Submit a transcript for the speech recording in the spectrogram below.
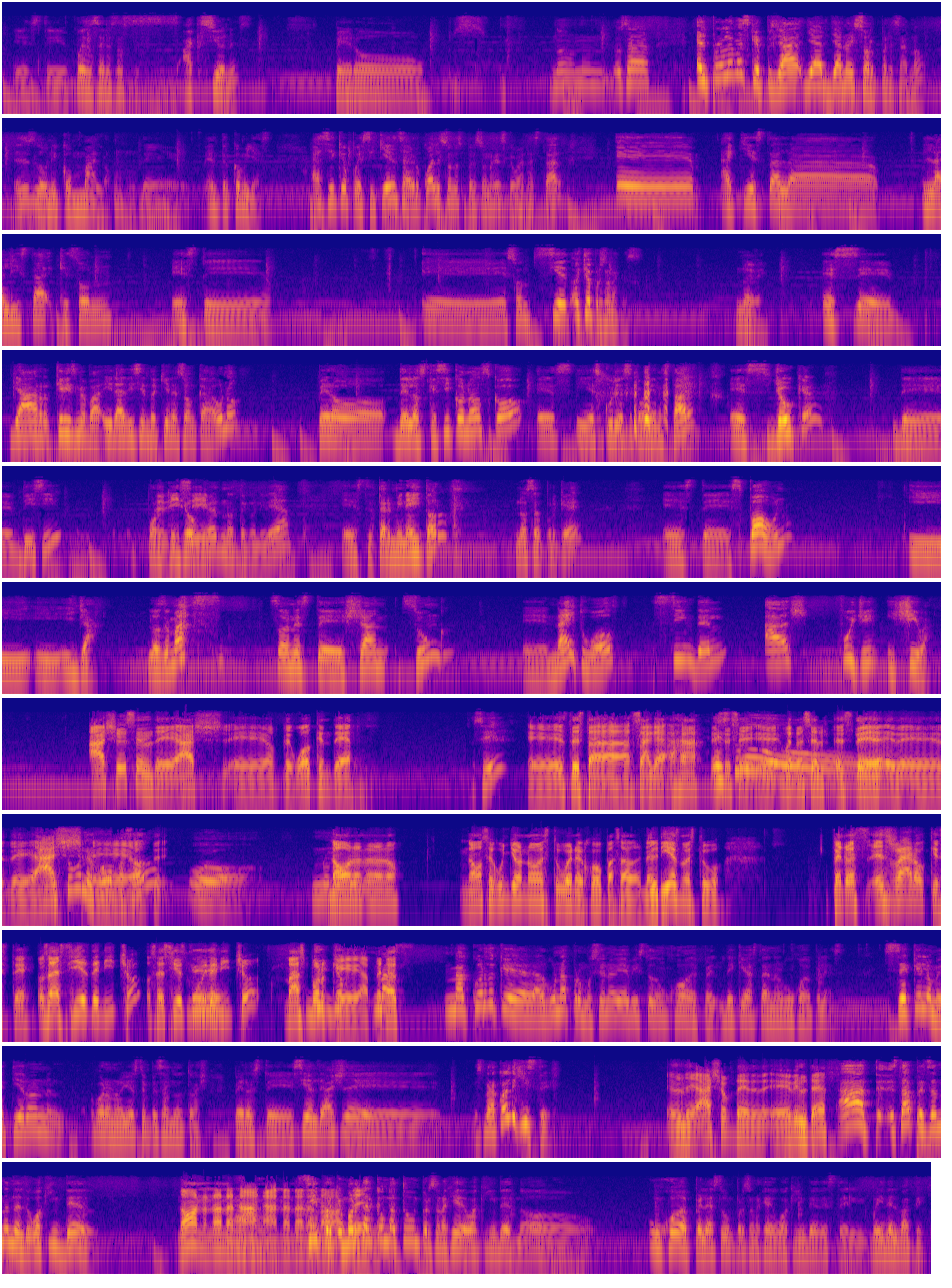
Este... Puedes hacer esas acciones. Pero... pues, no, no, o sea... El problema es que pues ya, ya, ya no hay sorpresa, ¿no? Ese es lo único malo, de, entre comillas. Así que pues si quieren saber cuáles son los personajes que van a estar, eh, aquí está la, la lista que son, este, eh, son siete, ocho personajes, nueve. Es, eh, ya Chris me va, irá diciendo quiénes son cada uno. Pero de los que sí conozco es, y es curioso que vayan a estar, es Joker de DC. Porque DC. Joker, no tengo ni idea. Este, Terminator, no sé por qué. Este, Spawn. Y, y- y ya. Los demás son este Shan Tsung, eh, Nightwolf, Sindel, Ash, Fujin y Shiva. Ash es el de Ash eh, of the Walking Dead. ¿Sí? Eh, es de esta saga, ajá. Es ese, Estuvo- eh, bueno, es, el, es de, de, de Ash. ¿Estuvo en el juego eh, pasado? of the- ¿O No, no, no, no. No, según yo no estuvo en el juego pasado. En el 10 no estuvo. Pero es, es raro que esté. O sea, sí es de nicho. O sea, sí es Sí, muy de nicho. Más porque yo- apenas. Me acuerdo que alguna promoción había visto de un juego de, de que iba a estar en algún juego de peleas. Sé que lo metieron. en- Bueno, no, yo estoy empezando otro Ash. Pero este, sí, el de Ash de. Espera, ¿cuál dijiste? El de Ash of the, the Evil Dead. Ah, te- estaba pensando en el de Walking Dead. No, no, no, no, Ah, no, no, no, no. Sí, no, porque Mortal de- Kombat tuvo un personaje de Walking Dead, ¿no? Un juego de peleas tuvo un personaje de Walking Dead, este, el güey del bate.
